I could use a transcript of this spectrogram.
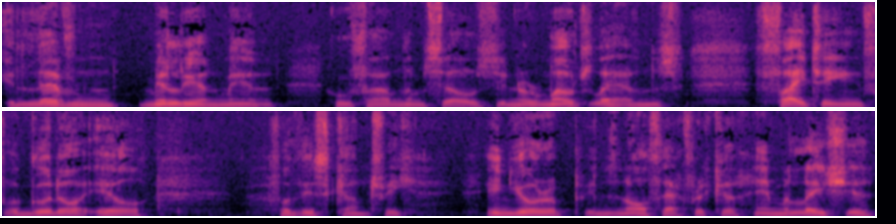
11 million men who found themselves in remote lands fighting for good or ill for this country in Europe, in North Africa, in Malaysia,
